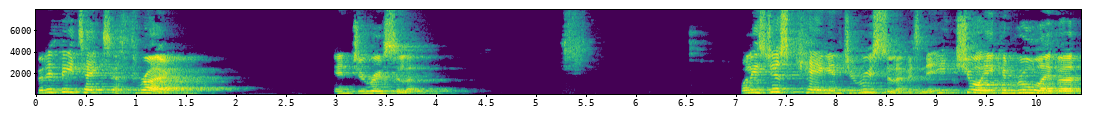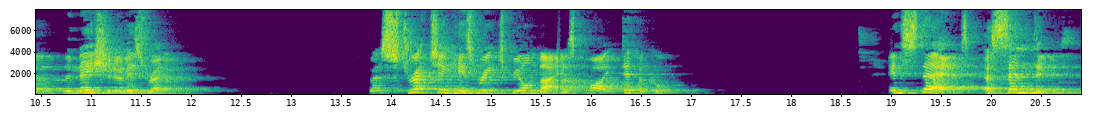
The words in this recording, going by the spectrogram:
But if he takes a throne in Jerusalem, well, he's just king in Jerusalem, isn't he? Sure, he can rule over the nation of Israel. But stretching his reach beyond that is quite difficult. Instead, ascended,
